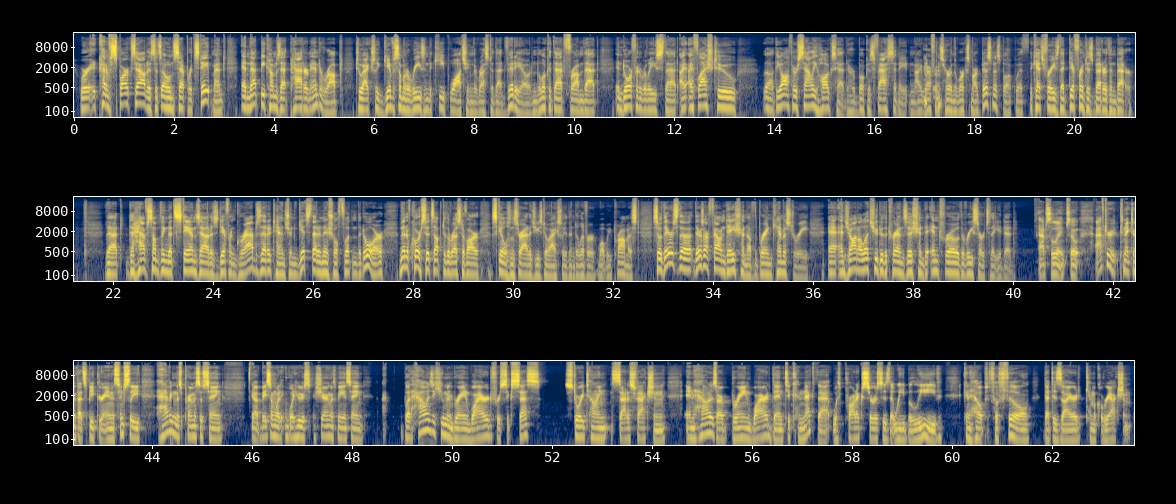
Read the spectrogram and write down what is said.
Where it kind of sparks out as its own separate statement, and that becomes that pattern interrupt to actually give someone a reason to keep watching the rest of that video. And to look at that from that endorphin release that I, I flash to uh, the author Sally Hogshead. Her book is fascinating. I mm-hmm. reference her in the Work Smart Business book with the catchphrase that different is better than better. That to have something that stands out as different grabs that attention, gets that initial foot in the door. Then, of course, it's up to the rest of our skills and strategies to actually then deliver what we promised. So there's the there's our foundation of the brain chemistry. And, and Jon, I'll let you do the transition to intro the research that you did. Absolutely. So after connecting with that speaker and essentially having this premise of saying, uh, based on what what he was sharing with me and saying, but how is a human brain wired for success, storytelling, satisfaction, and how does our brain wired then to connect that with product services that we believe can help fulfill that desired chemical reaction?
